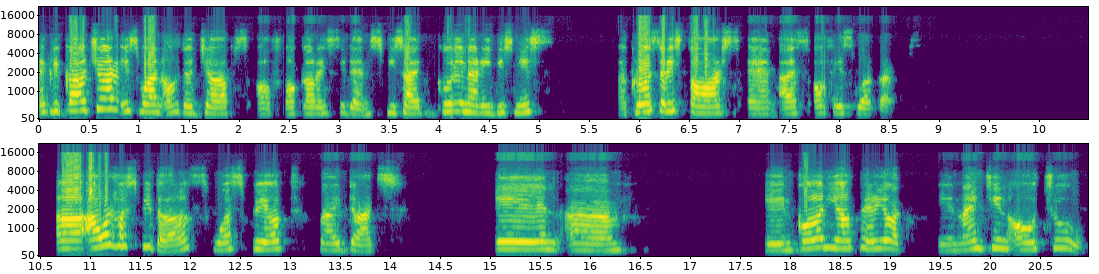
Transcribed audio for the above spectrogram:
Agriculture is one of the jobs of local residents besides culinary business, uh, grocery stores, and as office workers. Uh, our hospitals was built by Dutch in um, in colonial period in 1902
